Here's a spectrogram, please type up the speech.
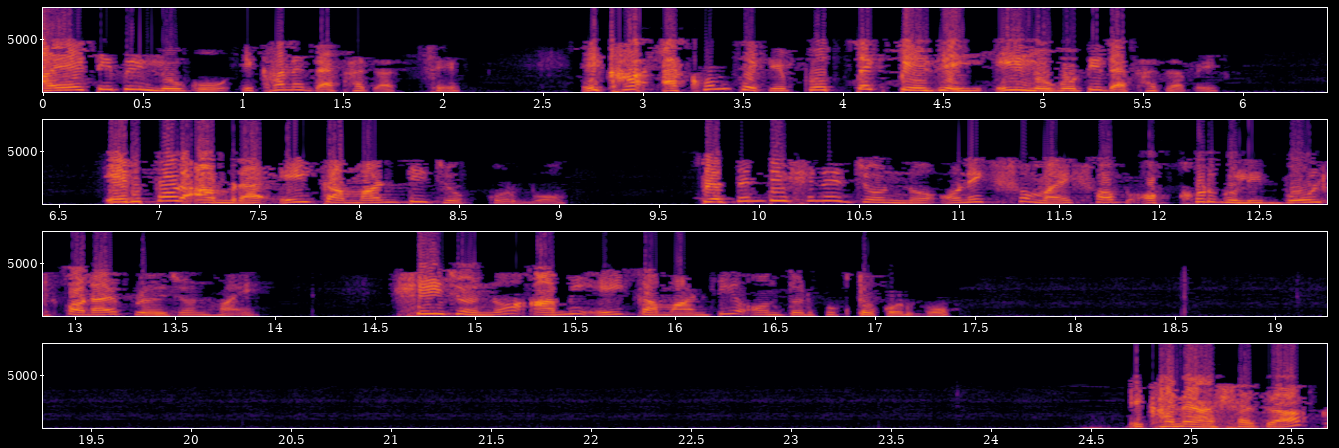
আইআইটিবি লোগো এখানে দেখা যাচ্ছে। এখন থেকে প্রত্যেক পেজেই এই লোগোটি দেখা যাবে। এরপর আমরা এই কমান্ডটি যোগ করব। প্রেজেন্টেশনের জন্য অনেক সময় সব অক্ষরগুলি বোল্ড করার প্রয়োজন হয়। সেইজন্য আমি এই কমান্ডটি অন্তর্ভুক্ত করব। এখানে আসা যাক।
